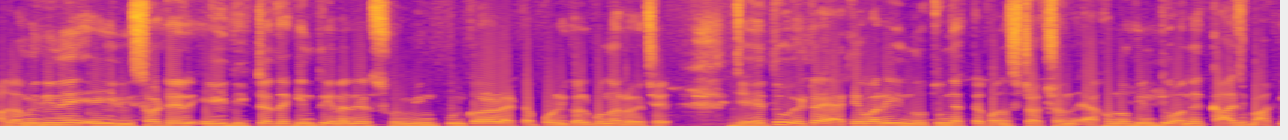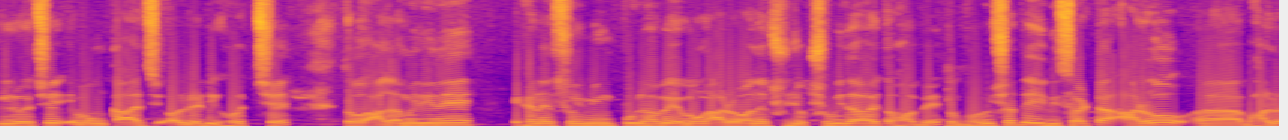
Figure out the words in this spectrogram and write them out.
আগামী দিনে এই রিসর্টের এই দিকটাতে কিন্তু এনাদের সুইমিং পুল করার একটা পরিকল্পনা রয়েছে। যেহেতু এটা একেবারেই নতুন একটা কনস্ট্রাকশন এখনও কিন্তু অনেক কাজ বাকি রয়েছে এবং কাজ অলরেডি হচ্ছে। তো আগামী দিনে এখানে সুইমিং পুল হবে এবং আরও অনেক সুযোগ সুবিধা হয়তো হবে। তো ভবিষ্যতে এই রিসর্টটা আরও ভালো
